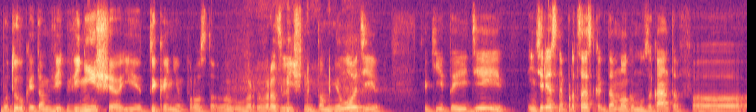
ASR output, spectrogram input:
бутылкой там винища и тыканием просто в, в, в различные там мелодии, какие-то идеи, интересный процесс, когда много музыкантов э,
